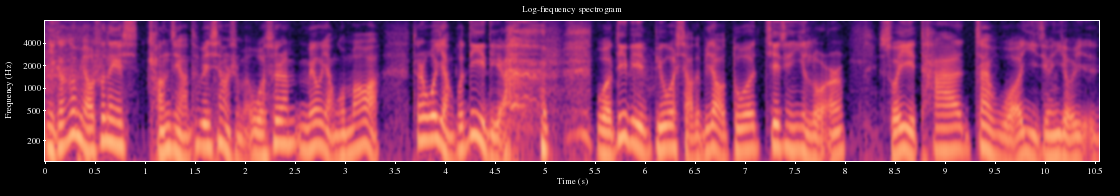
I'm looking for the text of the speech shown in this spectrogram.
你刚刚描述那个场景啊，特别像什么？我虽然没有养过猫啊，但是我养过弟弟啊。我弟弟比我小的比较多，接近一轮儿，所以他在我已经有一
